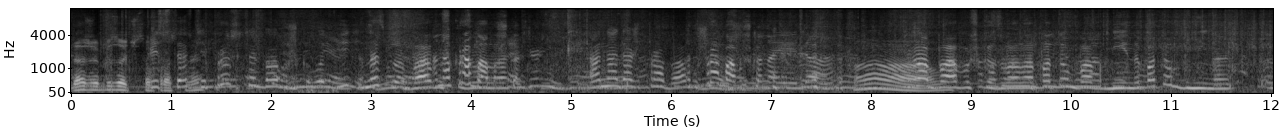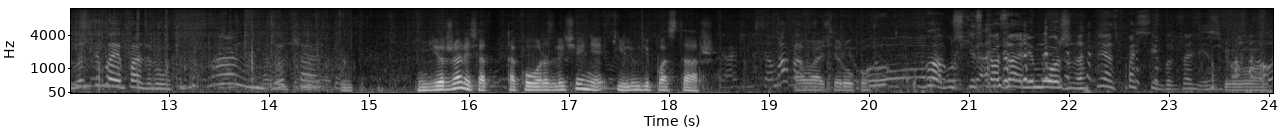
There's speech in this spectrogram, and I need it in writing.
Даже без отчества просто, представьте, да? просто бабушка, вот видите. У нас прабабушка. Она прабабушка. Она даже прабабушка. Прабабушка она ей, да. А, Прабабушка звала, потом баб Нина, потом Нина. Вот ты моя подруга. Вот так. Не держались от такого развлечения и люди постарше. Давайте руку. Бабушке сказали можно. Я спасибо за Лену. Всё.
